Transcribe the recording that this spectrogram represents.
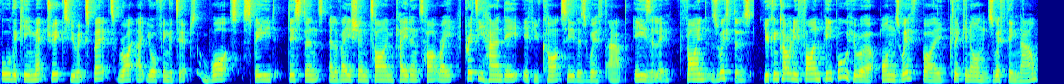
all the key metrics you expect right at your fingertips. Watts, speed, distance, elevation, time, cadence, heart rate. Pretty handy if you can't see the Zwift app easily. Find Zwifters. You can currently find people who are on Zwift by clicking on Zwifting now.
